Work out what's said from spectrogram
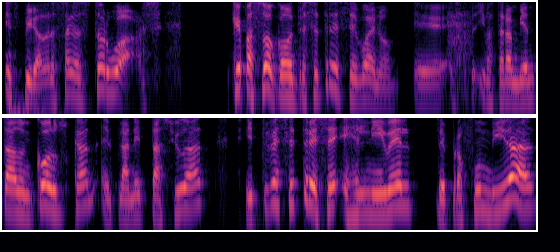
inspirado en la saga de Star Wars. ¿Qué pasó con 1313? Bueno, eh, est- iba a estar ambientado en Coruscant, el planeta ciudad, y 1313 es el nivel de profundidad,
